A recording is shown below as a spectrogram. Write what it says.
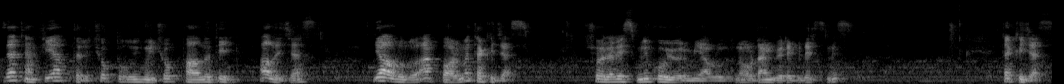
Zaten fiyatları çok da uygun, çok pahalı değil. Alacağız. Yavruluğu akvaryuma takacağız. Şöyle resmini koyuyorum yavruluğunu. Oradan görebilirsiniz. Takacağız.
